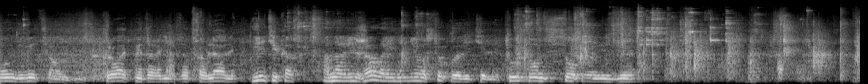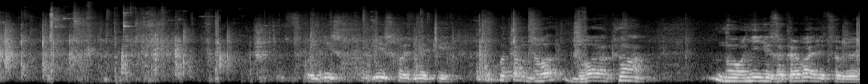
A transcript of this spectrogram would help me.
Вон, дивіться, он, кровать мы даже не заправляли. Видите, как она лежала и на нее стекла летели. Тут вон стекла везде. Одни сквозняки. Вот там два, два окна, но они не закрываются уже.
